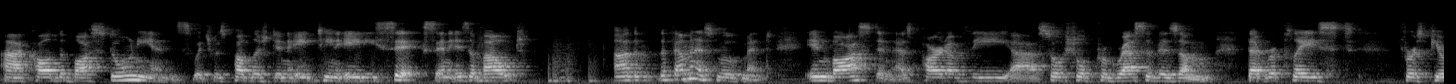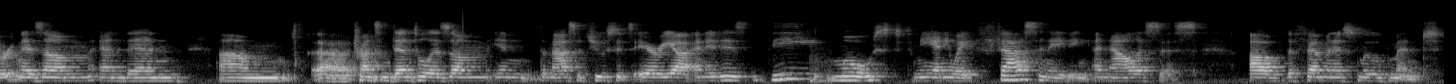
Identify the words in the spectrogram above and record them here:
Uh, called The Bostonians, which was published in 1886 and is about uh, the, the feminist movement in Boston as part of the uh, social progressivism that replaced first Puritanism and then um, uh, transcendentalism in the Massachusetts area. And it is the most, to me anyway, fascinating analysis of the feminist movement.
